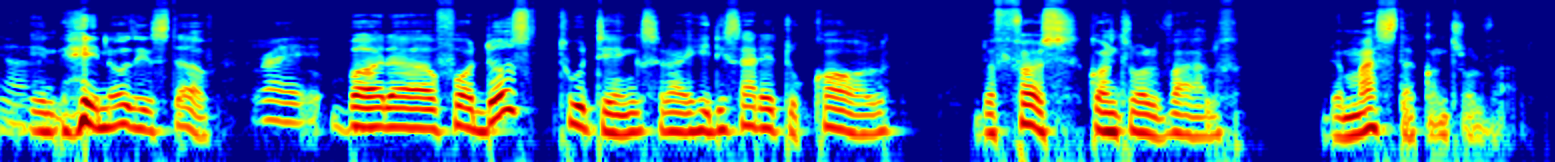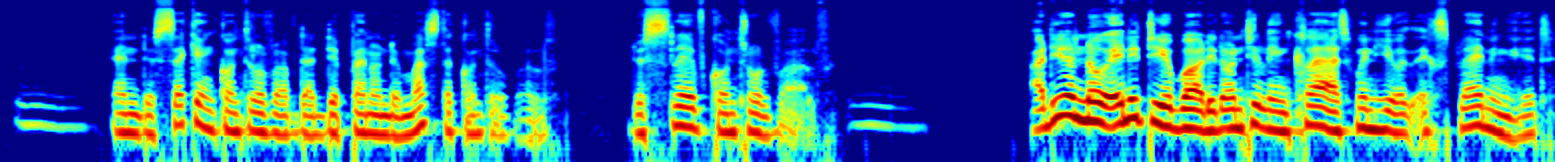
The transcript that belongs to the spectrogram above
Yeah. He, he knows his stuff. Right. But uh, for those two things, right, he decided to call the first control valve the master control valve, Mm. and the second control valve that depend on the master control valve, the slave control valve. Mm. I didn't know anything about it until in class when he was explaining it,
